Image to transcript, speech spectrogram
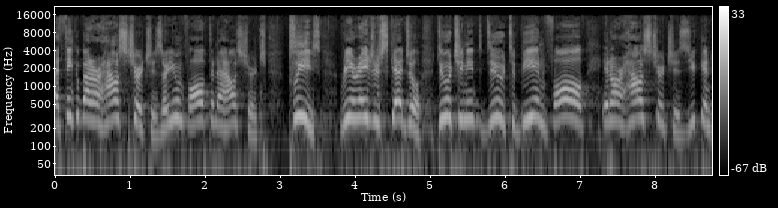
I think about our house churches. Are you involved in a house church? Please rearrange your schedule. Do what you need to do to be involved in our house churches. You can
